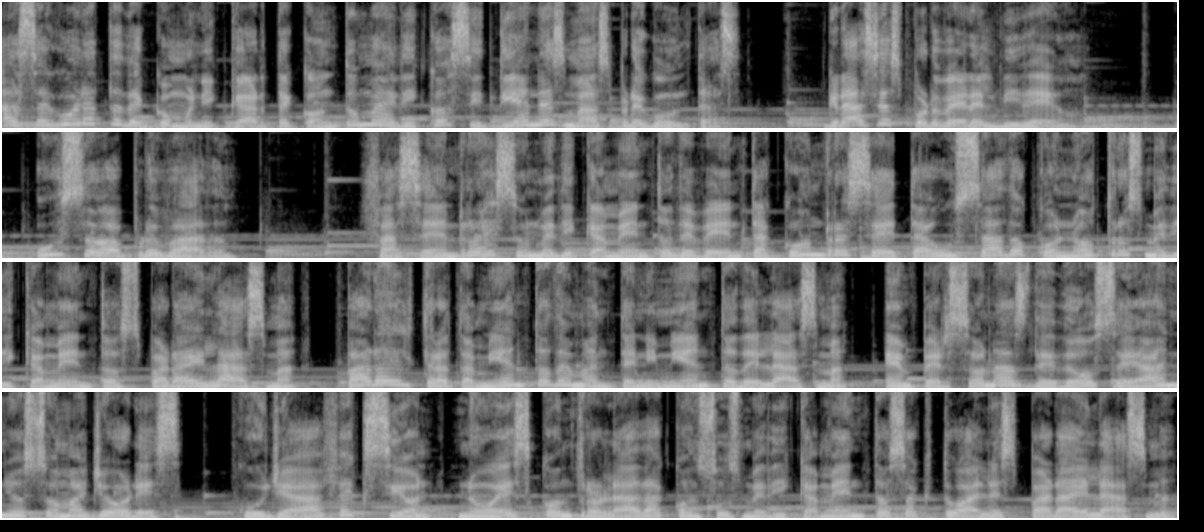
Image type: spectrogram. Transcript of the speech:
Asegúrate de comunicarte con tu médico si tienes más preguntas. Gracias por ver el video. Uso aprobado. Fasenra es un medicamento de venta con receta usado con otros medicamentos para el asma para el tratamiento de mantenimiento del asma en personas de 12 años o mayores cuya afección no es controlada con sus medicamentos actuales para el asma.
